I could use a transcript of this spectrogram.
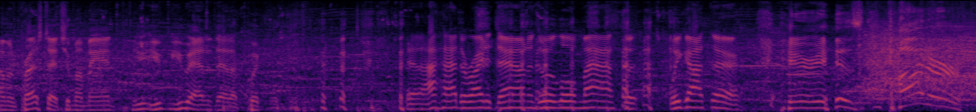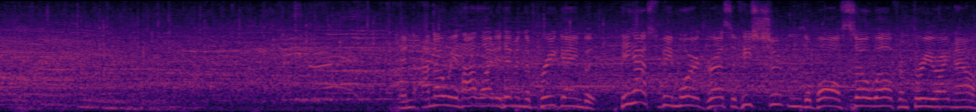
I'm impressed at you, my man. You you, you added that up quickly. yeah, I had to write it down and do a little math, but we got there. Here is Connor. and I know we highlighted him in the pregame, but he has to be more aggressive. He's shooting the ball so well from three right now.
